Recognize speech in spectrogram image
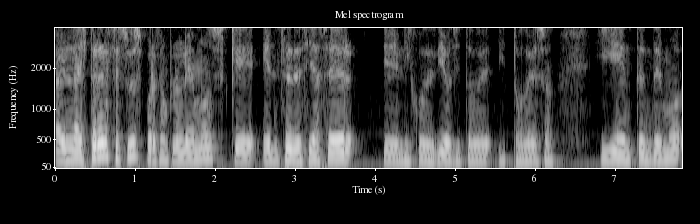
en la historia de Jesús por ejemplo leemos que él se decía ser el hijo de Dios y todo y todo eso. Y entendemos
